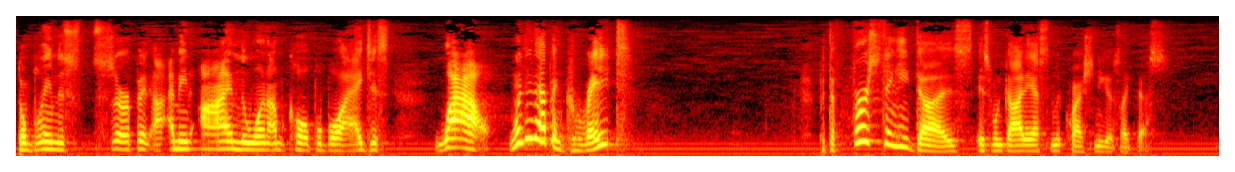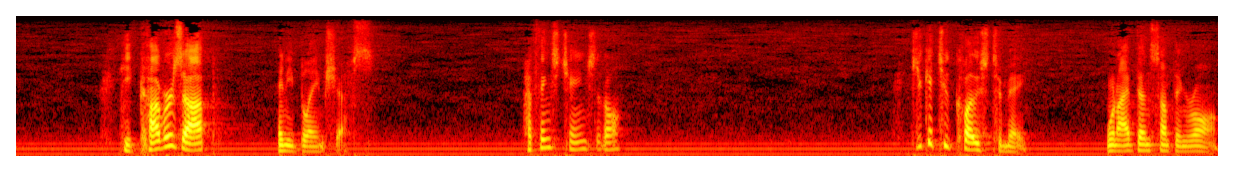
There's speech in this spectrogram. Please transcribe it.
Don't blame the serpent. I mean, I'm the one I'm culpable. I just, wow. Wouldn't that have been great? But the first thing he does is when God asks him the question, he goes like this He covers up and he blame shifts. Have things changed at all? If you get too close to me when I've done something wrong,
